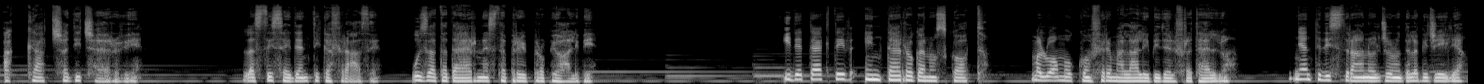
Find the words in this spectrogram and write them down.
a caccia di cervi la stessa identica frase usata da Ernest per il proprio alibi. I detective interrogano Scott, ma l'uomo conferma l'alibi del fratello. Niente di strano il giorno della vigilia,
